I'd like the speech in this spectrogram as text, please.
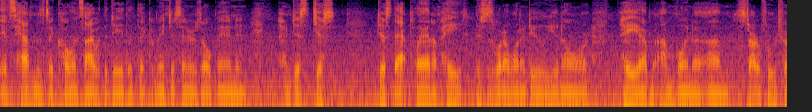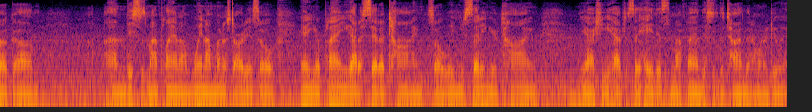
it happens to coincide with the day that the convention center is open, and and just just just that plan of hey, this is what I want to do, you know, or hey, I'm I'm going to um, start a food truck. Um, and this is my plan on when I'm going to start it. So, in your plan, you got to set a time. So, when you're setting your time, you actually have to say, hey, this is my plan. This is the time that I want to do it.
